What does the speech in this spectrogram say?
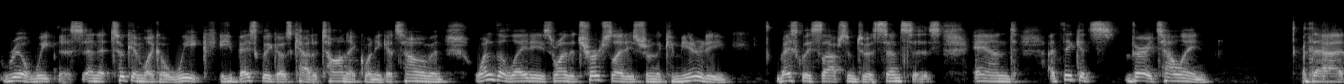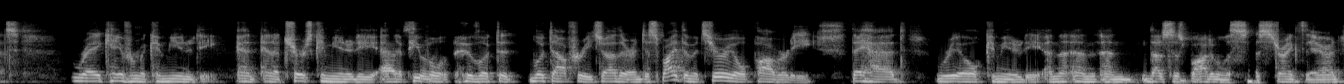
real weakness and it took him like a week he basically goes catatonic when he gets home and one of the ladies one of the church ladies from the community basically slaps him to his senses. And I think it's very telling that Ray came from a community and, and a church community, and Absolutely. that people who looked at looked out for each other. And despite the material poverty, they had real community, and and and that's just bottomless strength there. And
